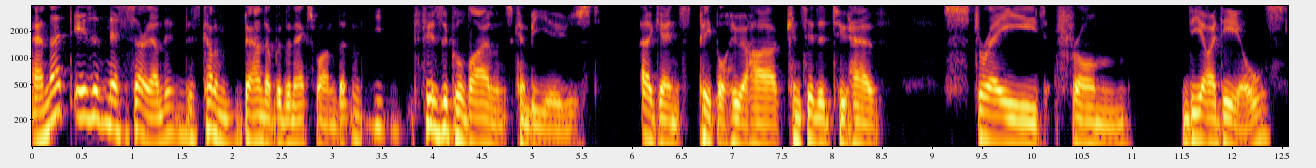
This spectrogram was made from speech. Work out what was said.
and that isn't necessarily, this is kind of bound up with the next one, but physical violence can be used against people who are considered to have strayed from the ideals.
